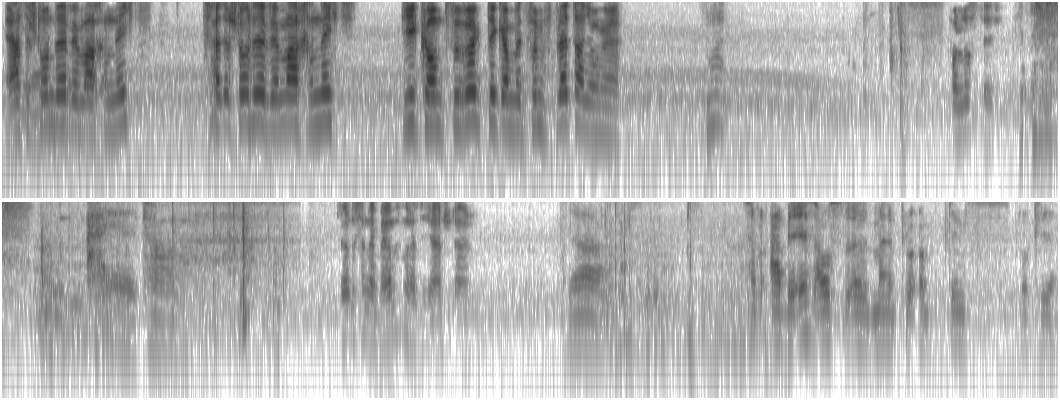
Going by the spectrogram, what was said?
Erste Ja, Stunde, wir machen nichts. Zweite Stunde, wir machen nichts. Die kommt zurück, Digga, mit fünf Blättern, Junge. Hm. Voll lustig. Alter. Du solltest deine Bremsen richtig einstellen. Ja. Ich habe ABS aus äh, meine Blo äh, Dings blockieren.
